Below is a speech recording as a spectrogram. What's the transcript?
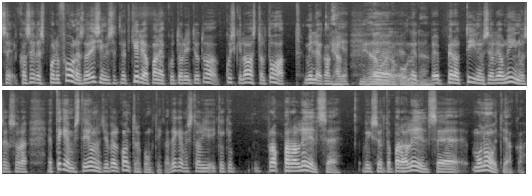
see, ka selles polüfoonias, no esimesed need kirjapanekud olid ju tuha, kuskil aastal tuhat millegagi, need Perotinus ja Leoninus, eks ole, et tegemist ei olnud ju veel kontrapunktiga, tegemist oli ikkagi paralleelse võiks öelda paralleelse monoodiaga.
